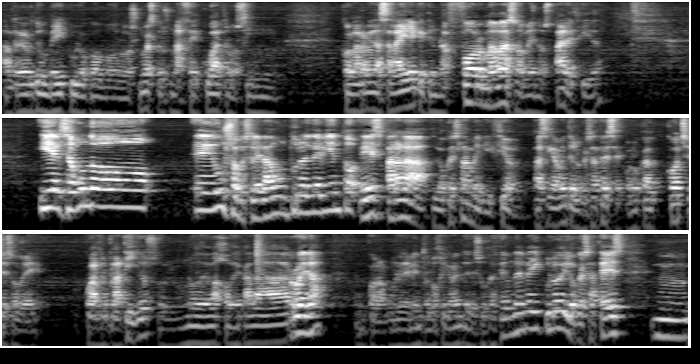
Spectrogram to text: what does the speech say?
alrededor de un vehículo como los nuestros, una C4 sin, con las ruedas al aire, que tiene una forma más o menos parecida. Y el segundo eh, uso que se le da a un túnel de viento es para lo que es la medición. Básicamente lo que se hace es se coloca el coche sobre cuatro platillos, uno debajo de cada rueda, con algún elemento lógicamente de sujeción del vehículo, y lo que se hace es mm,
